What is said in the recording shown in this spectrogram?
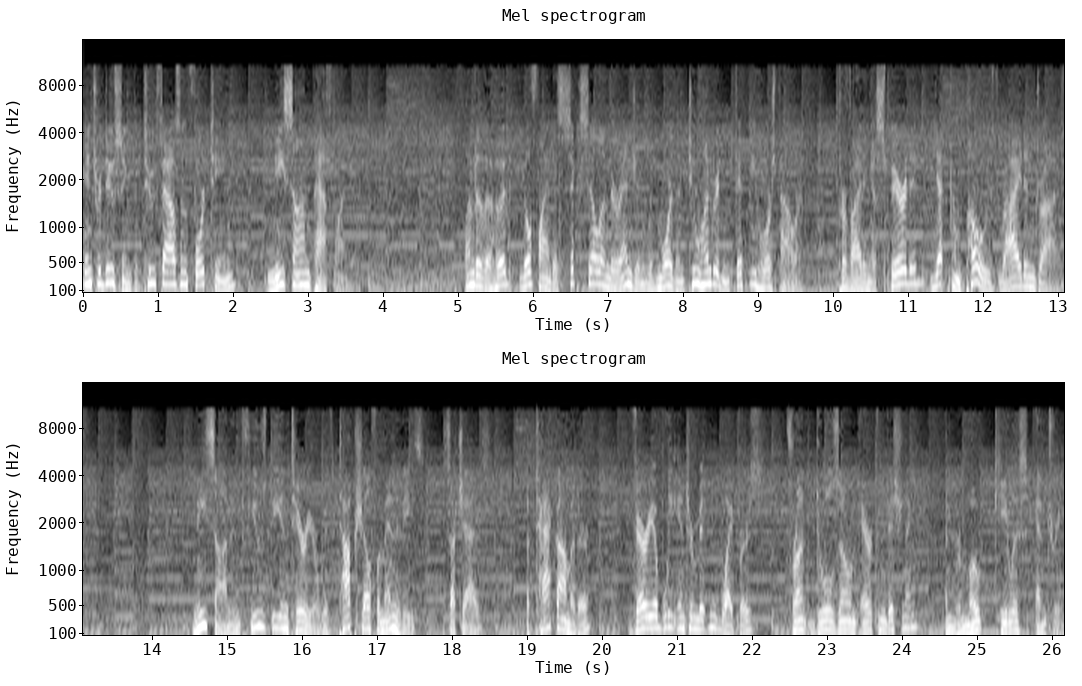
Introducing the 2014 Nissan Pathfinder. Under the hood, you'll find a six-cylinder engine with more than 250 horsepower, providing a spirited yet composed ride and drive. Nissan infused the interior with top-shelf amenities such as a tachometer, variably intermittent wipers, front dual-zone air conditioning, and remote keyless entry.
